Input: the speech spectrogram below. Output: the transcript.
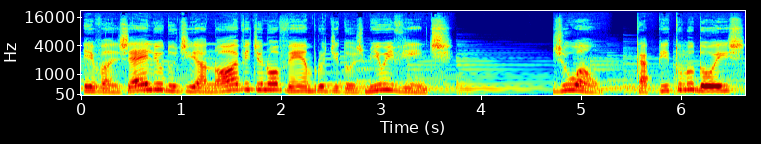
Evangelho do dia 9 de novembro de 2020. João, capítulo 2,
